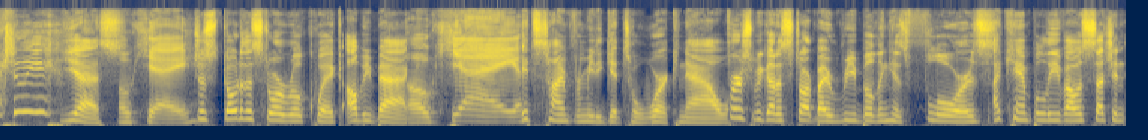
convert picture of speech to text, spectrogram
Actually? Yes. Okay. Just go to the store real quick. I'll be back. Okay. It's time for me to get to work now. First, we gotta start by rebuilding his floors. I can't believe I was such an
